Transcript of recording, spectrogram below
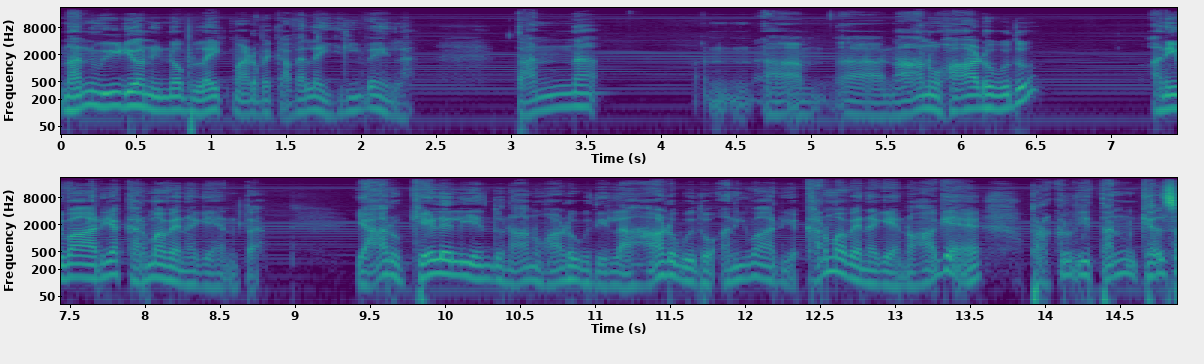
ನನ್ನ ವೀಡಿಯೋನ ಇನ್ನೊಬ್ರು ಲೈಕ್ ಮಾಡಬೇಕು, ಅವೆಲ್ಲ ಇಲ್ಲವೇ ಇಲ್ಲ. ತನ್ನ ನಾನು ಹಾಡುವುದು ಅನಿವಾರ್ಯ ಕರ್ಮವೆನಗೆ ಅಂತ. ಯಾರು ಕೇಳಲಿ ಎಂದು ನಾನು ಹಾಡುವುದಿಲ್ಲ, ಹಾಡುವುದು ಅನಿವಾರ್ಯ ಕರ್ಮವೆನಗೆ ಅನ್ನೋ ಹಾಗೆ ಪ್ರಕೃತಿ ತನ್ನ ಕೆಲಸ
